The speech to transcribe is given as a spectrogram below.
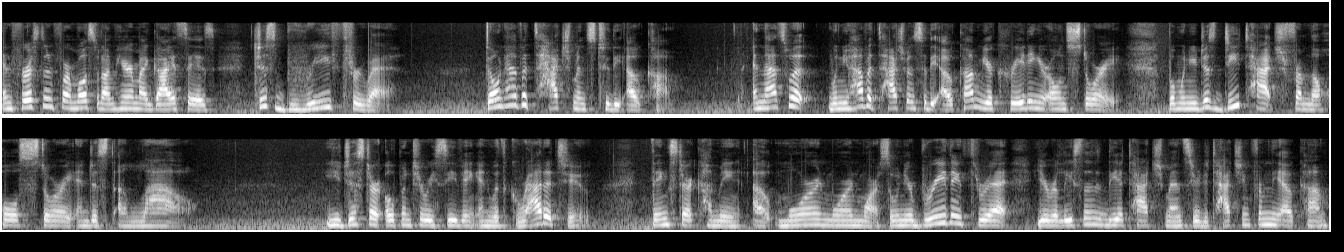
And first and foremost, what I'm hearing my guide say is just breathe through it. Don't have attachments to the outcome. And that's what, when you have attachments to the outcome, you're creating your own story. But when you just detach from the whole story and just allow, you just are open to receiving. And with gratitude, things start coming out more and more and more. So when you're breathing through it, you're releasing the attachments, you're detaching from the outcome,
